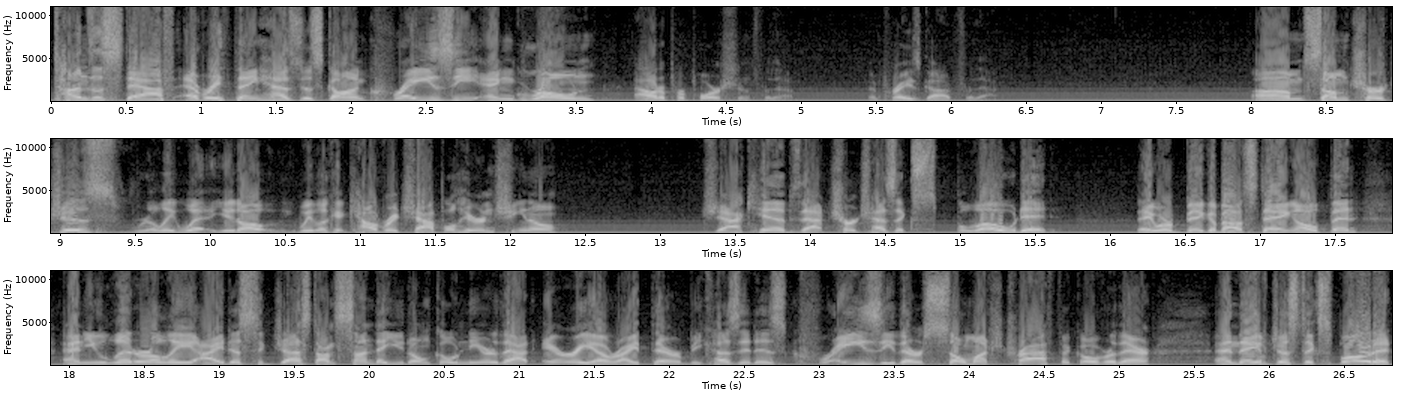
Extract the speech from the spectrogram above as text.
tons of staff. Everything has just gone crazy and grown out of proportion for them. And praise God for that. Um, some churches really, you know, we look at Calvary Chapel here in Chino. Jack Hibbs, that church has exploded. They were big about staying open, and you literally, I just suggest on Sunday you don't go near that area right there because it is crazy. There's so much traffic over there, and they've just exploded.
